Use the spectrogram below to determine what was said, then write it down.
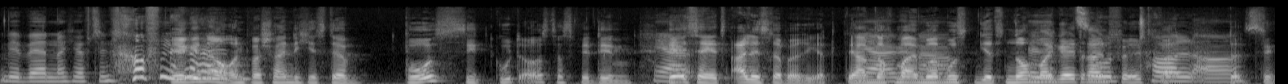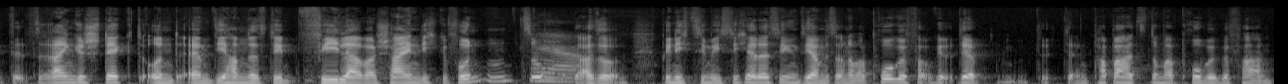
wir werden euch auf den Laufenden Ja, genau, und wahrscheinlich ist der Bus sieht gut aus, dass wir den. Ja. Der ist ja jetzt alles repariert. Wir haben Ja, noch mal, genau. wir mussten jetzt nochmal Geld so rein, reingesteckt und ähm, die haben das den Fehler wahrscheinlich gefunden. So. Ja. Also bin ich ziemlich sicher, dass sie, haben jetzt auch nochmal Probe, der, der Papa hat es nochmal Probe gefahren.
